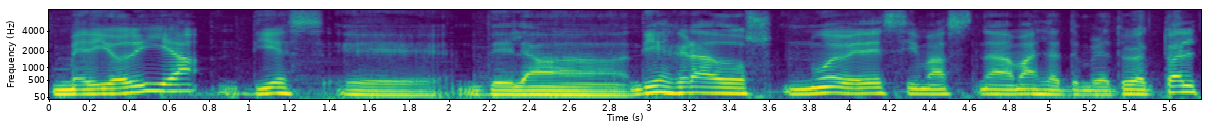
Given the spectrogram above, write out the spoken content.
mediodía, 10, eh, de la, 10 grados, 9 décimas, nada más la temperatura actual.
